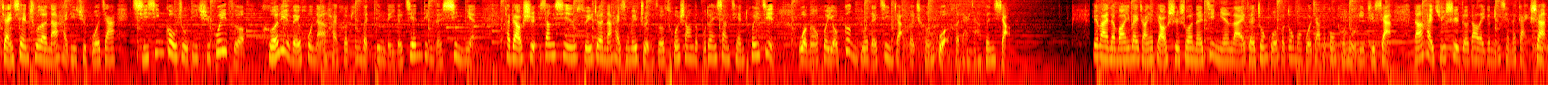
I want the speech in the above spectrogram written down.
展现出了南海地区国家齐心构筑地区规则。合力维护南海和平稳定的一个坚定的信念。他表示，相信随着南海行为准则磋商的不断向前推进，我们会有更多的进展和成果和大家分享。另外呢，王毅外长也表示说呢，近年来在中国和东盟国家的共同努力之下，南海局势得到了一个明显的改善，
